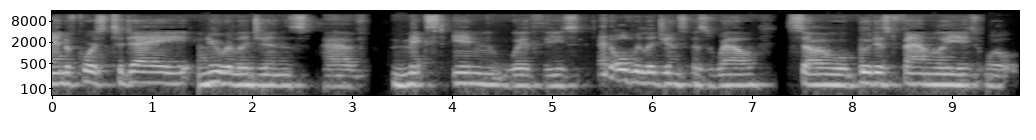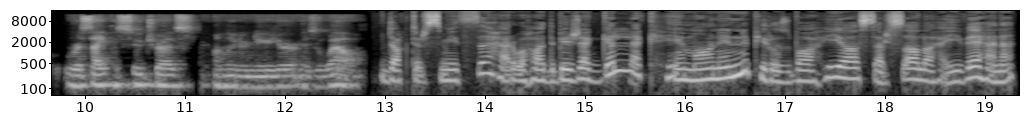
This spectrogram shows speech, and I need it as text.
And of course, today, new religions have mixed in with these and old religions as well. So Buddhist families will recite the sutras on Lunar New Year as well. دکتر سمیث هر وها دبیجه گلک هیمانن پیروزباهی سرسال هیوه هنه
